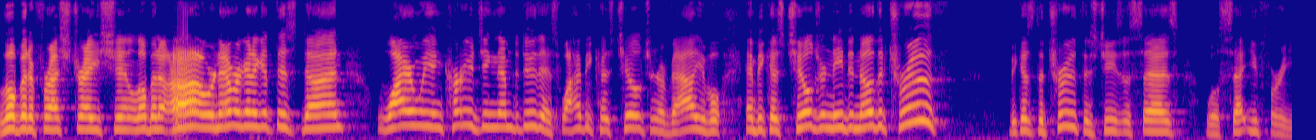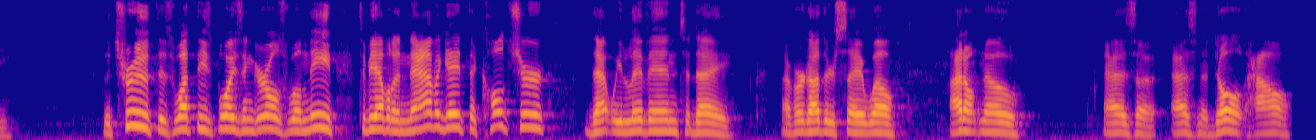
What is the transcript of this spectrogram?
A little bit of frustration, a little bit of, oh, we're never going to get this done. Why are we encouraging them to do this? Why? Because children are valuable and because children need to know the truth. Because the truth, as Jesus says, will set you free. The truth is what these boys and girls will need to be able to navigate the culture that we live in today. I've heard others say, well, I don't know as, a, as an adult how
